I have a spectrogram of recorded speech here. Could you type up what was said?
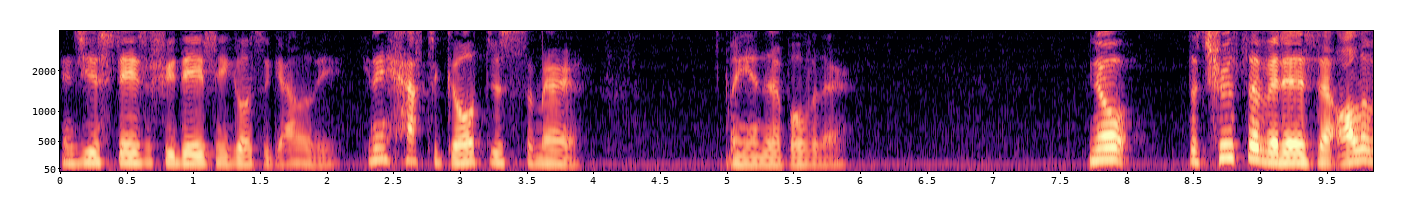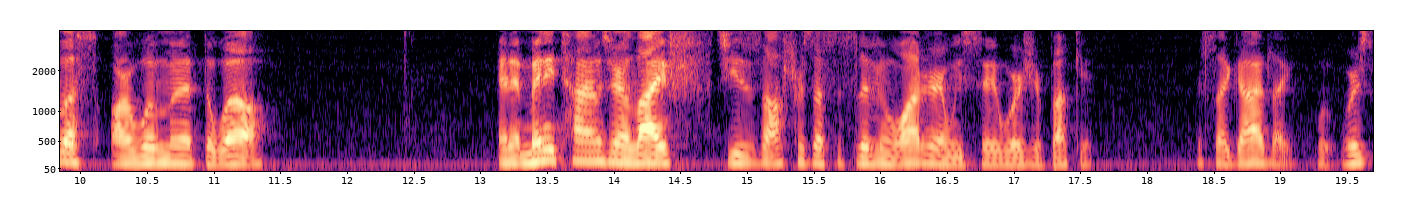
And Jesus stays a few days and he goes to Galilee. He didn't have to go through Samaria, but he ended up over there. You know, the truth of it is that all of us are women at the well. And at many times in our life, Jesus offers us this living water, and we say, "Where's your bucket?" It's like God, like, "Where's,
